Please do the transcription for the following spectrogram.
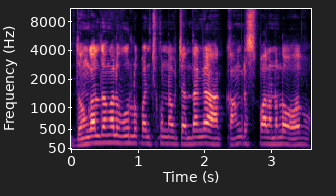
దొంగలు దొంగలు ఊర్లు పంచుకున్న చందంగా కాంగ్రెస్ పాలనలో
